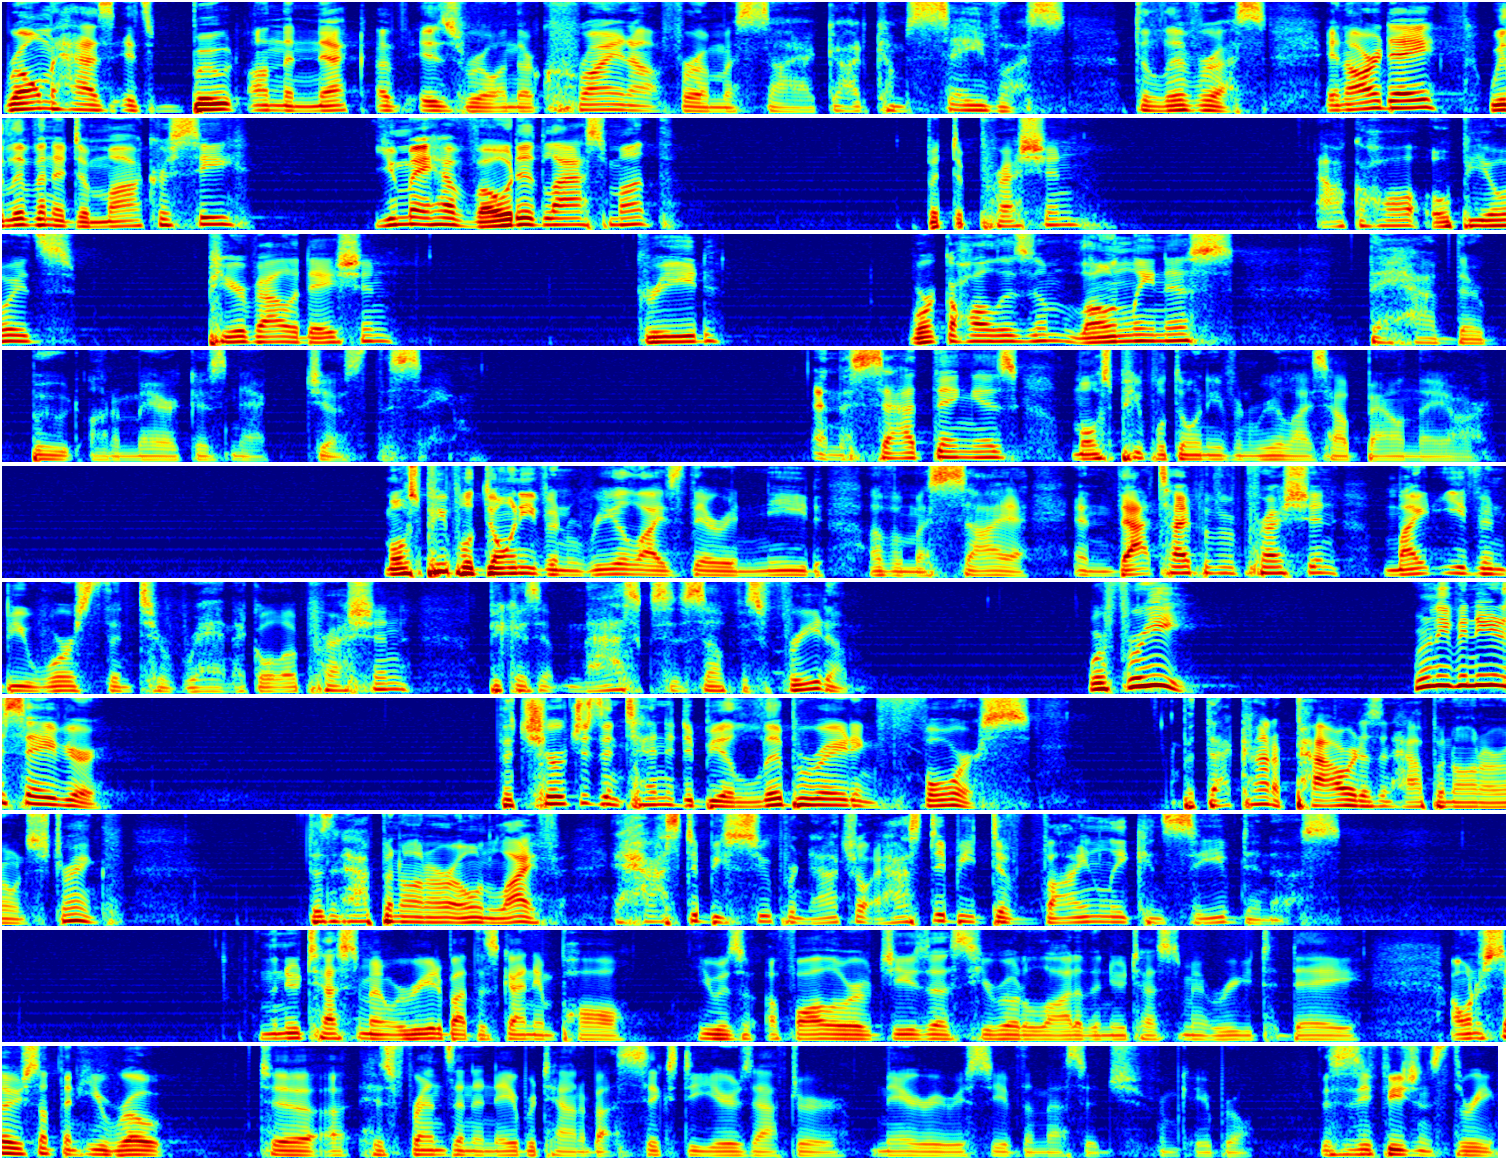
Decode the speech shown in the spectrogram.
Rome has its boot on the neck of Israel, and they're crying out for a Messiah. God, come save us, deliver us. In our day, we live in a democracy. You may have voted last month, But depression, alcohol, opioids, peer validation, greed, workaholism, loneliness, they have their boot on America's neck just the same. And the sad thing is, most people don't even realize how bound they are. Most people don't even realize they're in need of a Messiah. And that type of oppression might even be worse than tyrannical oppression because it masks itself as freedom. We're free, we don't even need a Savior. The church is intended to be a liberating force, but that kind of power doesn't happen on our own strength, it doesn't happen on our own life. It has to be supernatural, it has to be divinely conceived in us. In the New Testament, we read about this guy named Paul. He was a follower of Jesus. He wrote a lot of the New Testament we read today. I want to show you something he wrote to uh, his friends in a neighbor town about 60 years after Mary received the message from Gabriel. This is Ephesians 3.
